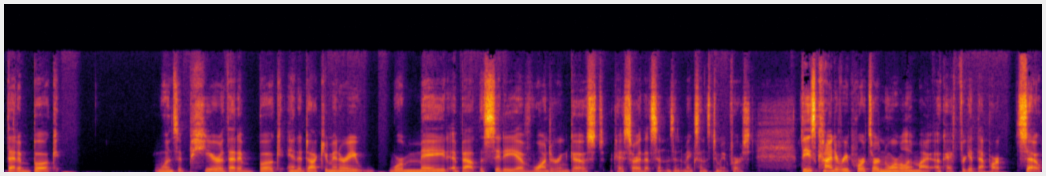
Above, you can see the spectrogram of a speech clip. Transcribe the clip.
that a book ones appear that a book and a documentary were made about the city of wandering ghost. Okay, sorry, that sentence didn't make sense to me at first. These kind of reports are normal in my okay, forget that part. So,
